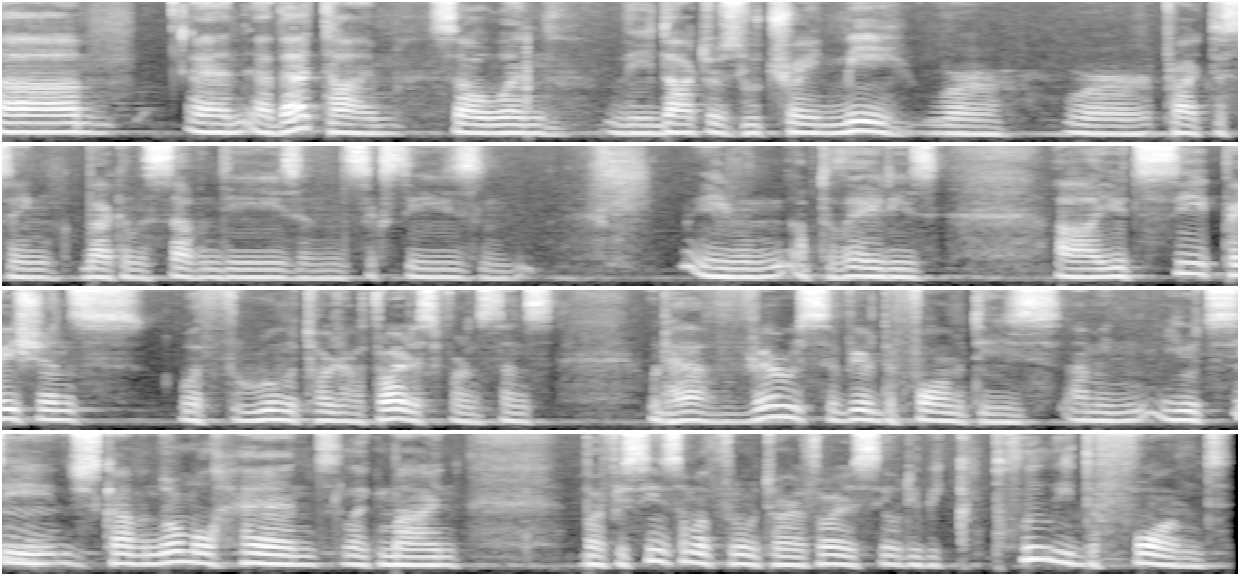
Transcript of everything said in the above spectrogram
Um, and at that time, so when the doctors who trained me were were practicing back in the 70s and 60s and even up to the 80s, uh, you'd see patients with rheumatoid arthritis, for instance, would have very severe deformities. I mean, you would see Hmm. just kind of a normal hand like mine, but if you've seen someone with rheumatoid arthritis, it would be completely deformed.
